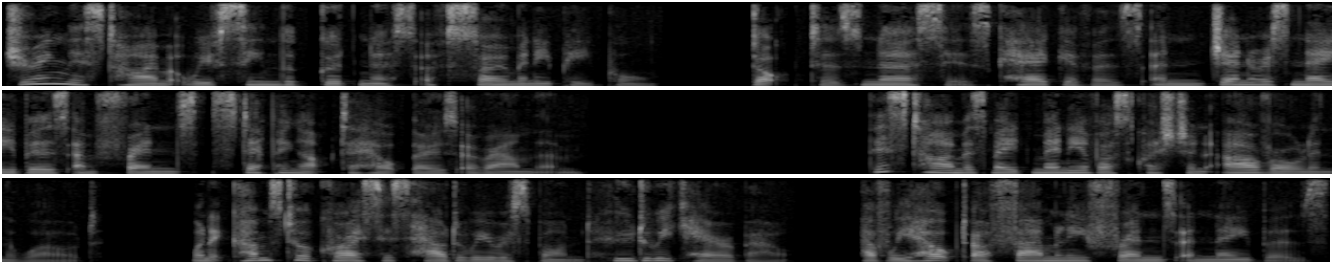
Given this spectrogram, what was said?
During this time, we've seen the goodness of so many people doctors, nurses, caregivers, and generous neighbours and friends stepping up to help those around them. This time has made many of us question our role in the world. When it comes to a crisis, how do we respond? Who do we care about? Have we helped our family, friends, and neighbours?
